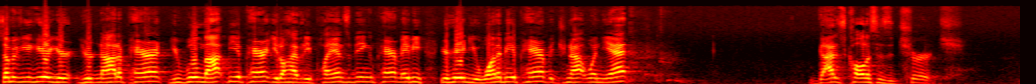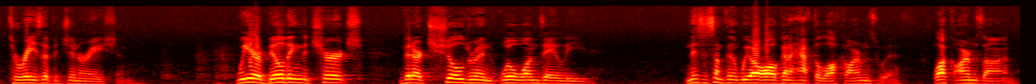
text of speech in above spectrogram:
Some of you here, you're, you're not a parent, you will not be a parent, you don't have any plans of being a parent. Maybe you're here and you want to be a parent, but you're not one yet. God has called us as a church to raise up a generation. We are building the church that our children will one day lead. And this is something that we are all going to have to lock arms with, lock arms on.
